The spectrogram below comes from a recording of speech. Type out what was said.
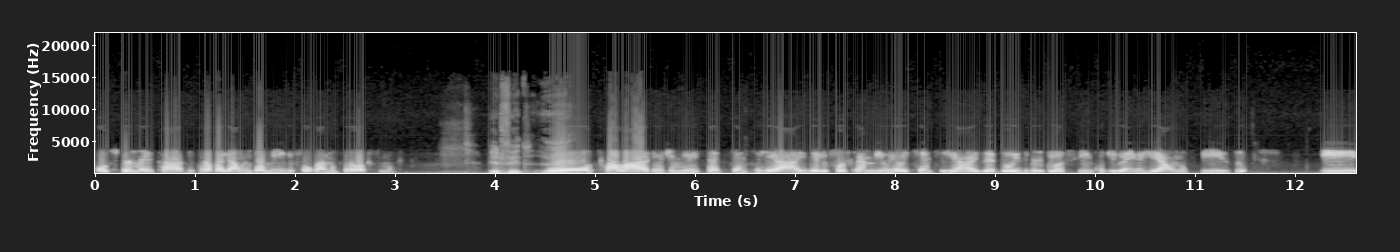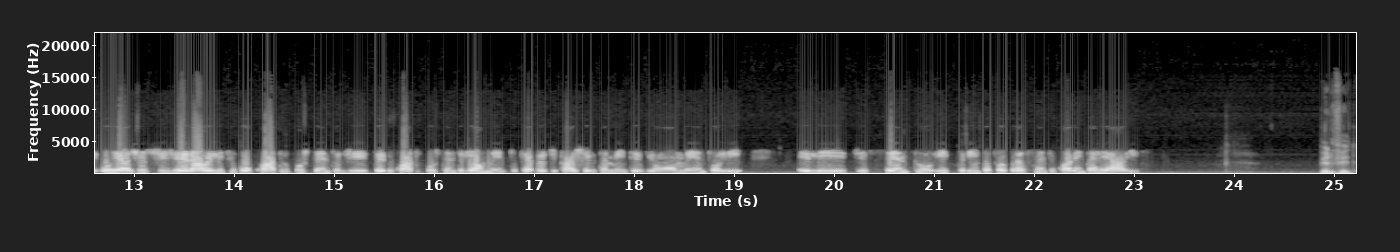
ou supermercado, trabalhar um domingo e folgar no próximo. Perfeito. O salário de R$ 1.700, ele foi para R$ 1.800, é 2,5 de ganho real no piso. E o reajuste geral, ele ficou 4% de, teve 4% de aumento. Quebra de caixa, ele também teve um aumento ali ele de 130 foi para 140 reais. Perfeito.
